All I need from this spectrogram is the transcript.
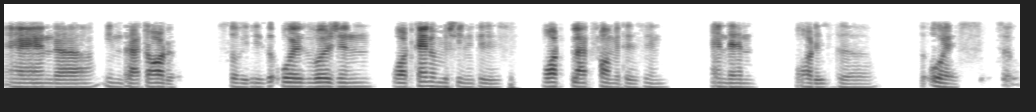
and uh, in that order. So it is the OS version, what kind of machine it is, what platform it is in, and then what is the the OS itself.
